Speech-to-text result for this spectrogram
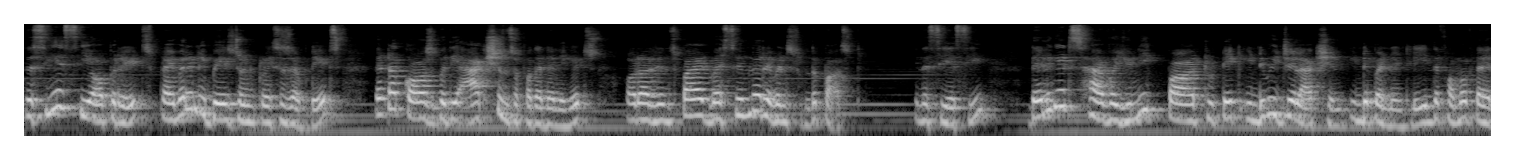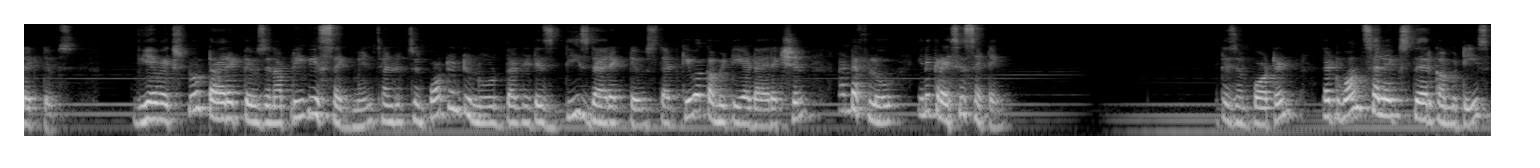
the CSC operates primarily based on crisis updates that are caused by the actions of other delegates or are inspired by similar events from the past. In a CSC, delegates have a unique power to take individual action independently in the form of directives we have explored directives in our previous segments and it's important to note that it is these directives that give a committee a direction and a flow in a crisis setting. It is important that one selects their committees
